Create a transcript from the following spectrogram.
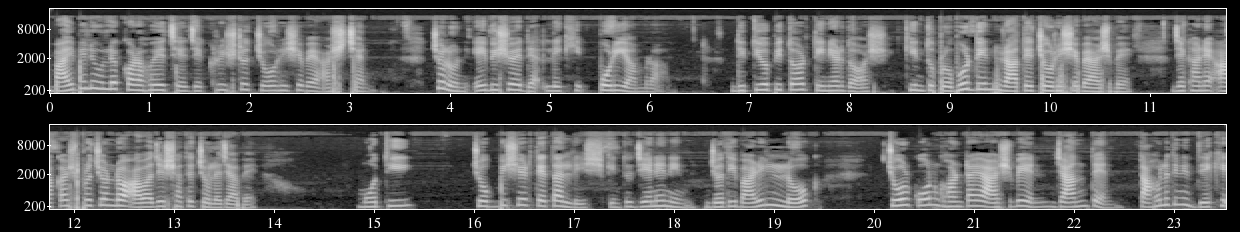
বাইবেলে উল্লেখ করা হয়েছে যে খ্রিস্ট চোর হিসেবে আসছেন। চলুন এই বিষয়ে লিখি, পড়ি আমরা। দ্বিতীয় পিতর, তিনের দশ। কিন্তু প্রভুর দিন রাতে চোর হিসেবে আসবে, যেখানে আকাশ প্রচণ্ড আওয়াজের সাথে চলে যাবে। মতি চব্বিশের তেতাল্লিশ। কিন্তু জেনে নিন, যদি বাড়ির লোক চোর কোন ঘন্টায় আসবেন জানতেন, তাহলে তিনি দেখে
